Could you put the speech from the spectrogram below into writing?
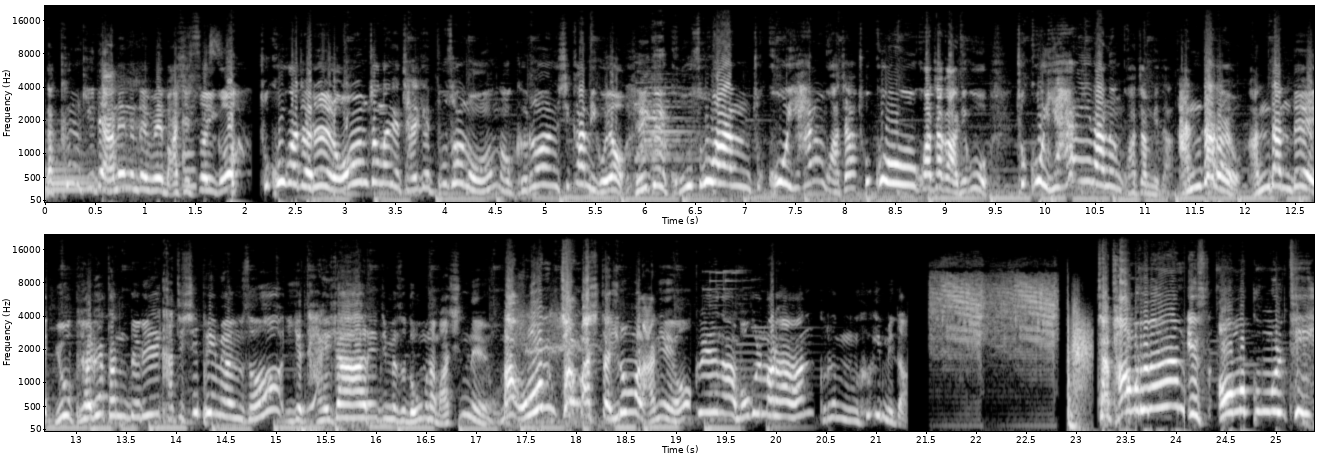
나 큰 기대 안 했는데 왜 맛있어 이거? 초코 과자를 엄청나게 잘게 부숴놓은 어, 그런 식감이고요. 되게 고소한 초코 향 과자? 초코 과자가 아니고 초코 향이 나는 과자입니다. 안 달아요. 안 단데 요 별사탕들이 같이 씹히면서 이게 달달해지면서 너무나 맛있네요. 막 엄청 맛있다 이런 건 아니에요. 꽤나 먹을만한 그런 흙입니다. 자 다음으로는 is 어묵 국물 티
